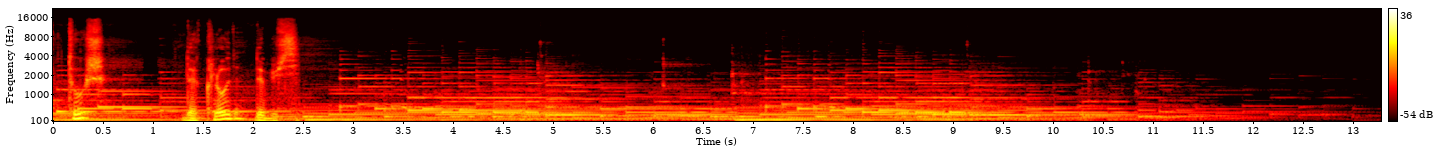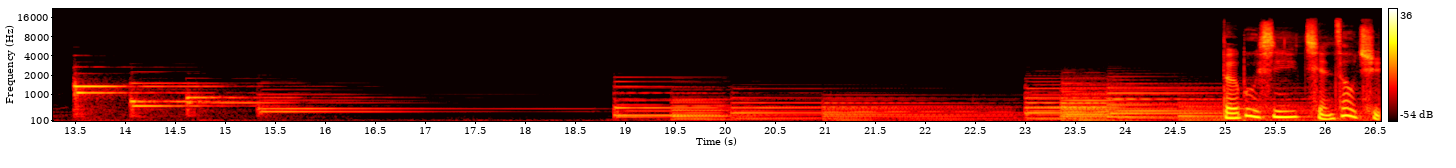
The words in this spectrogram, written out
touche de Claude Debussy.《德布西前奏曲》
